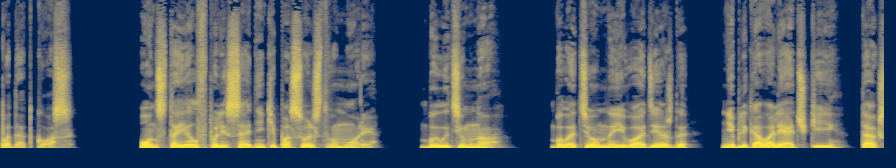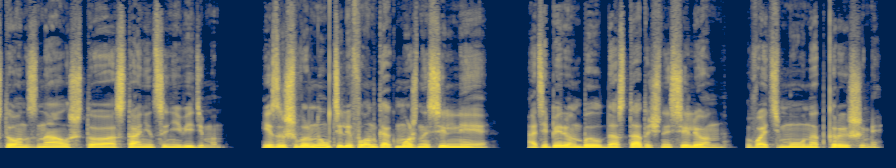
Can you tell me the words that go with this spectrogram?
под откос. Он стоял в палисаднике посольства моря. Было темно. Была темная его одежда, не бликовали очки, так что он знал, что останется невидимым и зашвырнул телефон как можно сильнее. А теперь он был достаточно силен, во тьму над крышами.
